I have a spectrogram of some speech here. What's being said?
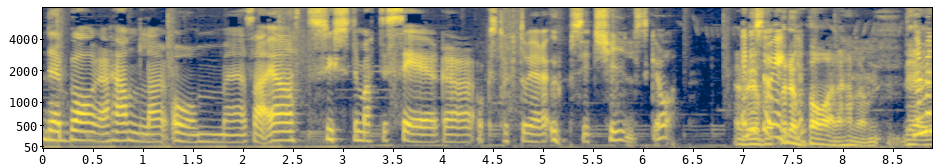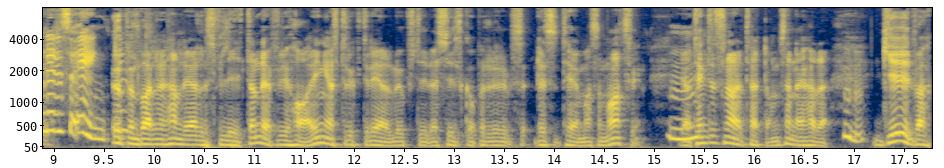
det bara handlar om eh, så här, att systematisera och strukturera upp sitt kylskåp. är det så enkelt? Vadå bara handlar om? Det, Nej men är det så enkelt? Uppenbarligen handlar det alldeles för lite om det för vi har inga strukturerade uppstyrda kylskåp och det resulterar i massa matsvinn. Mm. Jag tänkte snarare tvärtom sen när jag hörde. Mm. Gud vad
